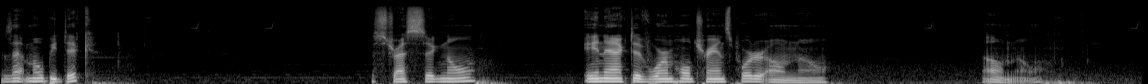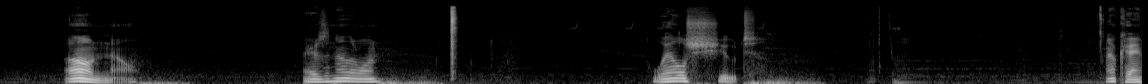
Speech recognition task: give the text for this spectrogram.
Is that Moby Dick? Distress signal. Inactive wormhole transporter. Oh no. Oh no. Oh no. There's another one. Well, shoot. Okay.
